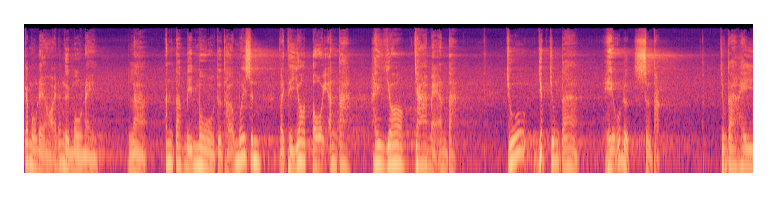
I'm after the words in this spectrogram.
các môn đệ hỏi đó, người mù này là anh ta bị mù từ thở mới sinh. Vậy thì do tội anh ta hay do cha mẹ anh ta? Chúa giúp chúng ta hiểu được sự thật. Chúng ta hay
